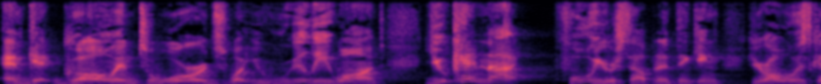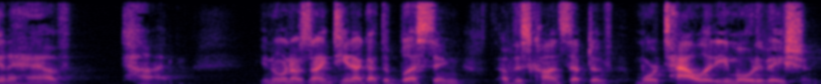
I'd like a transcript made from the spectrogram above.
and get going towards what you really want, you cannot fool yourself into thinking you're always going to have time. You know, when I was 19, I got the blessing of this concept of mortality motivation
